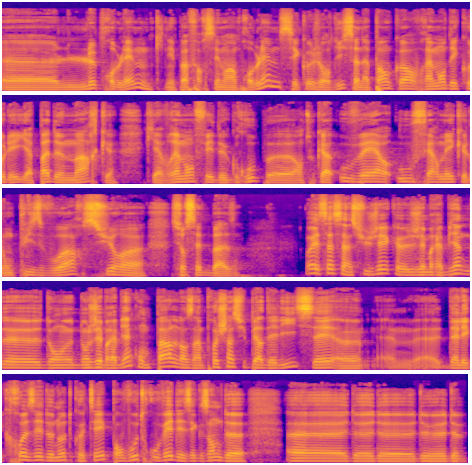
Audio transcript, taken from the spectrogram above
le problème, qui n'est pas forcément un problème, c'est qu'aujourd'hui, ça n'a pas encore vraiment décollé. Il n'y a pas de marque qui a vraiment fait de groupe, en tout cas ouvert ou fermé, que l'on puisse voir sur sur cette base. Ouais, ça c'est un sujet que j'aimerais bien, dont, j'aimerais bien qu'on parle dans un prochain Super Daily, c'est euh, euh, d'aller creuser de notre côté pour vous trouver des exemples de, euh, de,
